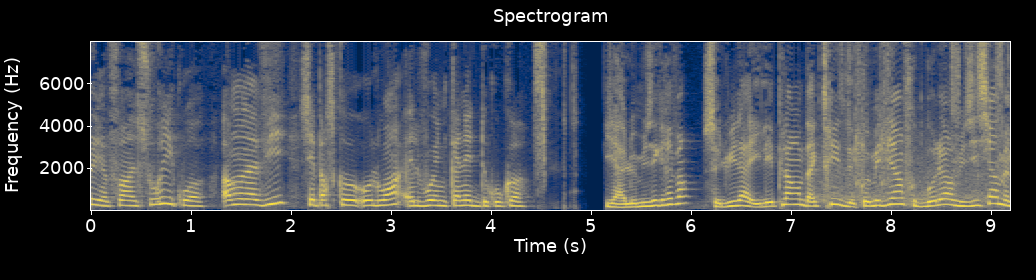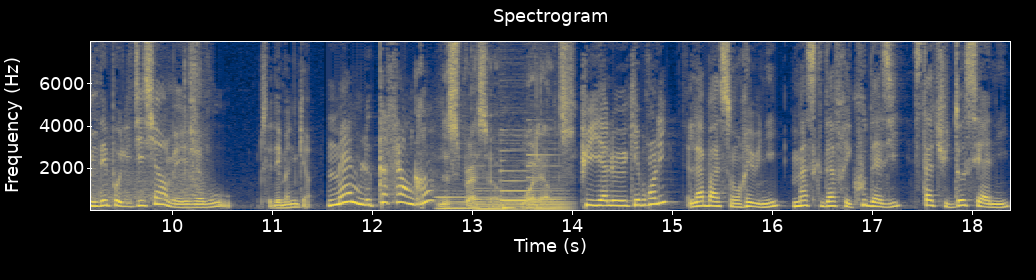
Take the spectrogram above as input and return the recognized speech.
Oui, enfin, elle sourit, quoi. À mon avis, c'est parce qu'au loin, elle voit une canette de coca. Il y a le musée Grévin. Celui-là, il est plein d'actrices, de comédiens, footballeurs, musiciens, même des politiciens, mais j'avoue, c'est des mannequins. Même le café en grain Nespresso. What else? Puis il y a le Quai Branly. Là-bas sont réunis masques d'Afrique ou d'Asie, statues d'Océanie,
